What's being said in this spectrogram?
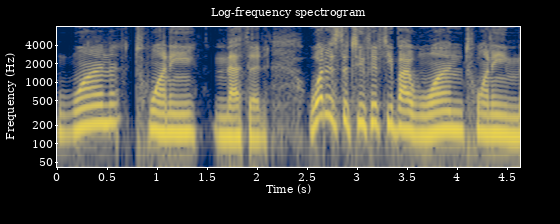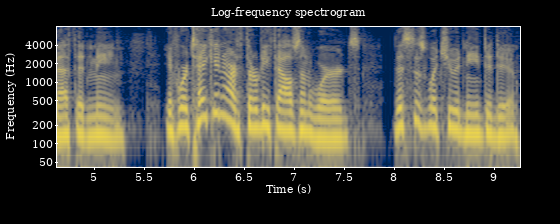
120 method. What does the 250 by 120 method mean? If we're taking our 30,000 words, this is what you would need to do.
